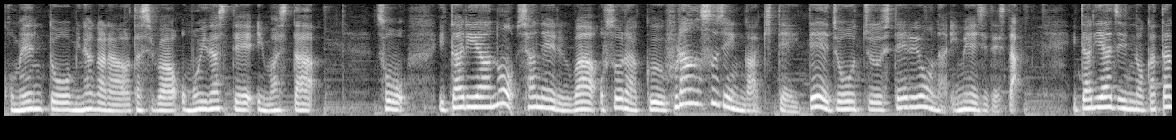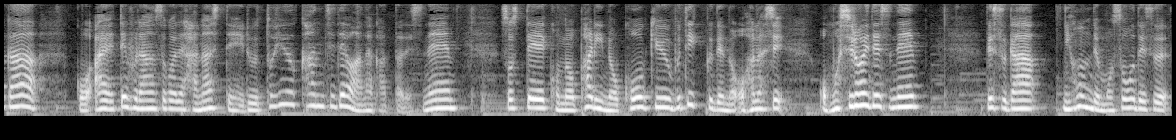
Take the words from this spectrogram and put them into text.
コメントを見ながら私は思い出していました。そうイタリアのシャネルはおそらくフランス人が来ていて常駐しているようなイメージでした。イタリア人の方がこうあえてフランス語で話しているという感じではなかったですね。そしてこのパリの高級ブティックでのお話面白いですね。ですが日本でもそうです。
